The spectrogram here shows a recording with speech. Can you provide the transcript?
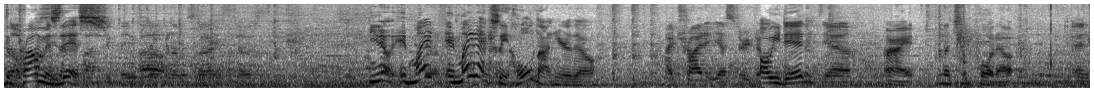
the No, problem is this. Plastic thing's broken on the side. So You know, it might it might actually hold on here though. I tried it yesterday. Oh, you did? Yeah. All right, let's just pull it out. And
